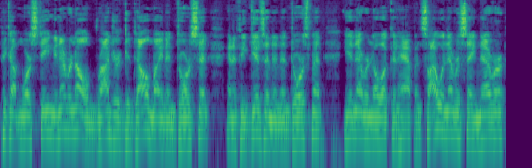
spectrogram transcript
pick up more steam. You never know. Roger Goodell might endorse it. And if he gives it an endorsement, you never know what could happen. So I would never say never.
